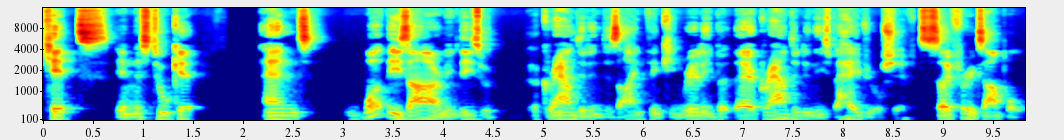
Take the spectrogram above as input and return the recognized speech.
kits in this toolkit. And what these are, I mean, these were grounded in design thinking, really, but they're grounded in these behavioral shifts. So, for example,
